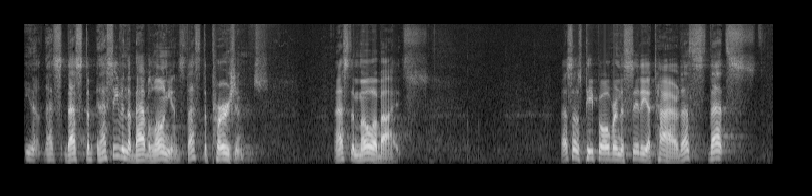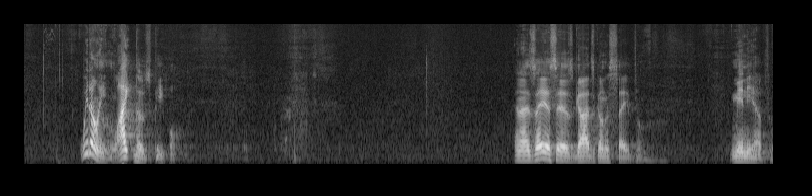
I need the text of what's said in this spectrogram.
you know, that's, that's, the, that's even the Babylonians, that's the Persians, that's the Moabites, that's those people over in the city of Tyre. That's, that's, we don't even like those people. And Isaiah says God's going to save them, many of them.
